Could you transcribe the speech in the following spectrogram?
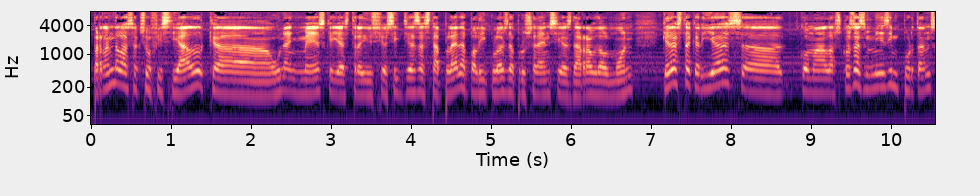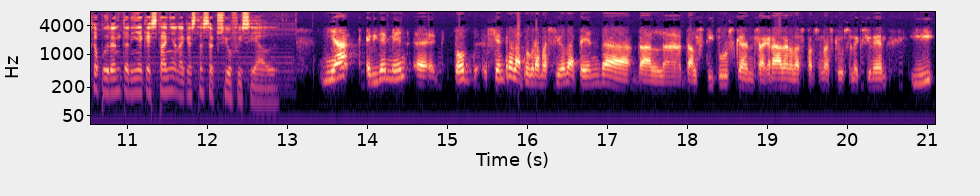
Parlem de la secció oficial, que un any més, que ja és tradició a Sitges, està ple de pel·lícules de procedències d'arreu del món. Què destacaries eh, com a les coses més importants que podrem tenir aquest any en aquesta secció oficial? N'hi ha, evidentment, eh, tot, sempre la programació depèn de, del, dels títols que ens agraden a les persones que ho seleccionem i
